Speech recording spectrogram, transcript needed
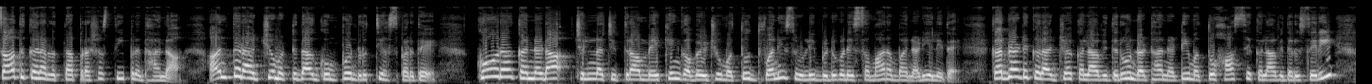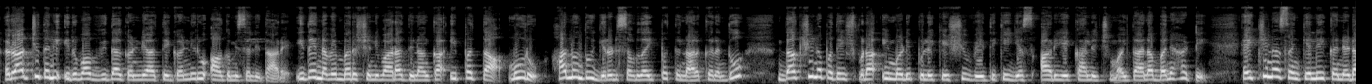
ಸಾಧಕರ ರತ್ನ ಪ್ರಶಸ್ತಿ ಪ್ರದಾನ. ಅಂತಾರಾಜ್ಯ ಮಟ್ಟದ ಗುಂಪು ನೃತ್ಯ ಸ್ಪರ್ಧೆ. ಕೋರ ಕನ್ನಡ ಚಲನಚಿತ್ರ ಮೇಕಿಂಗ್ ವಿಡಿಯೋ ಮತ್ತು ಧ್ವನಿ ಸುರುಳಿ ಬಿಡುಗಡೆ ಸಮಾರಂಭ ನಡೆಯಲಿದೆ. ಕರ್ನಾಟಕ ರಾಜ್ಯ ಕಲಾವಿದರು, ನಟ, ನಟಿ ಮತ್ತು ಹಾಸ್ಯ ಕಲಾವಿದರು ಸೇರಿ ರಾಜ್ಯದಲ್ಲಿ ಇರುವ ವಿವಿಧ ಗಣ್ಯಾತಿ ಗಣ್ಯರು ಆಗಮಿಸಲಿದ್ದಾರೆ. ಇದೇ ನವೆಂಬರ್ ಶನಿವಾರ ದಿನಾಂಕ ಇಪ್ಪತ್ತ ಮೂರು, ಹನ್ನೊಂದು, ಎರಡು ಸಾವಿರದ ಇಪ್ಪತ್ನಾಲ್ಕರಂದು ದಕ್ಷಿಣ ಪದೇಶ್ವರ ಇಮ್ಮಡಿ ಪುಲಿಕೇಶಿ ವೇದಿಕೆ ಎಸ್ಆರ್ಎ ಕಾಲೇಜು ಮೈದಾನ, ಬನಹಟ್ಟಿ. ಹೆಚ್ಚಿನ ಸಂಖ್ಯೆಯಲ್ಲಿ ಕನ್ನಡ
